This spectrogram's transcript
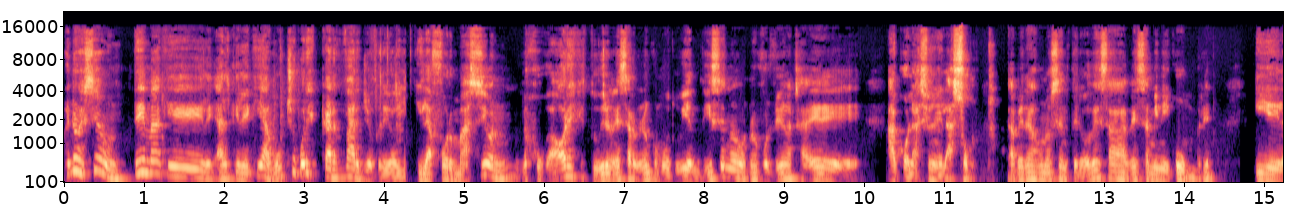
Bueno, ese es un tema que, al que le queda mucho por escarbar, yo creo. Y, la formación, los jugadores que estuvieron en esa reunión, como tú bien dices, no, nos volvieron a traer eh, a colación el asunto. Apenas uno se enteró de esa, de esa minicumbre. Y el,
